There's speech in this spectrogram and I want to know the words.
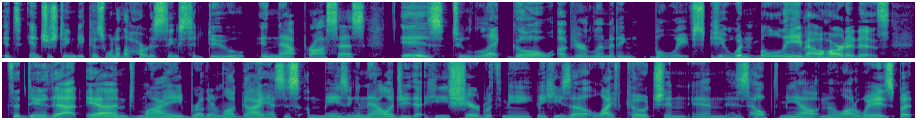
it's interesting because one of the hardest things to do in that process is to let go of your limiting beliefs. You wouldn't believe how hard it is to do that. And my brother in law, Guy, has this amazing analogy that he shared with me. He's a life coach and, and has helped me out in a lot of ways, but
